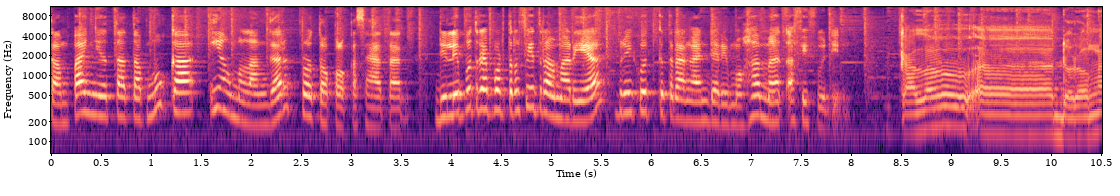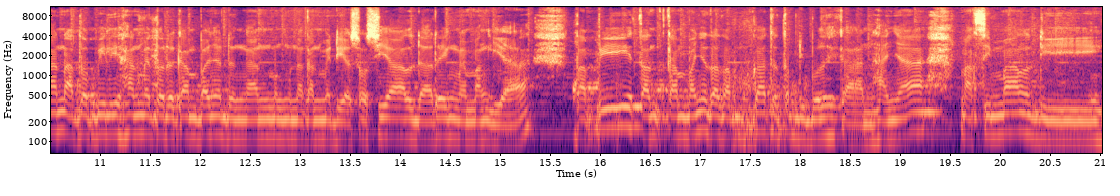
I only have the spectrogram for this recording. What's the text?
kampanye tatap muka yang melanggar protokol kesehatan. Diliput reporter Fitra Maria, berikut keterangan dari Muhammad Afifuddin. Kalau uh, dorongan atau pilihan metode kampanye dengan menggunakan media sosial daring memang iya, tapi kampanye tatap muka tetap dibolehkan, hanya maksimal di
